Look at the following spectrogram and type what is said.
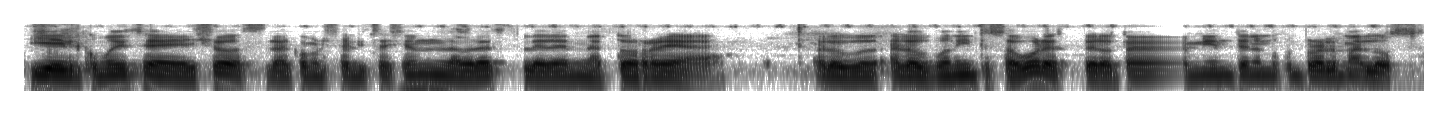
y el, como dice Shows, la comercialización la verdad es que le dan la torre a, a, los, a los bonitos sabores, pero también tenemos un problema los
